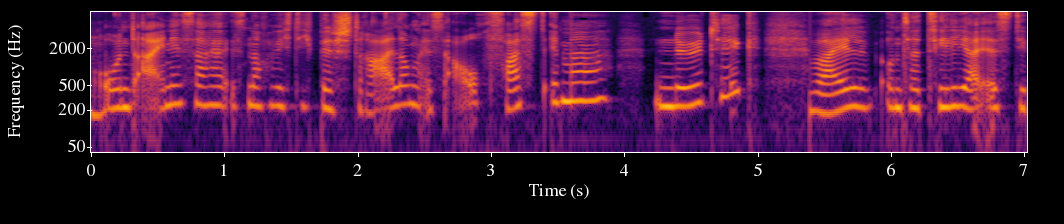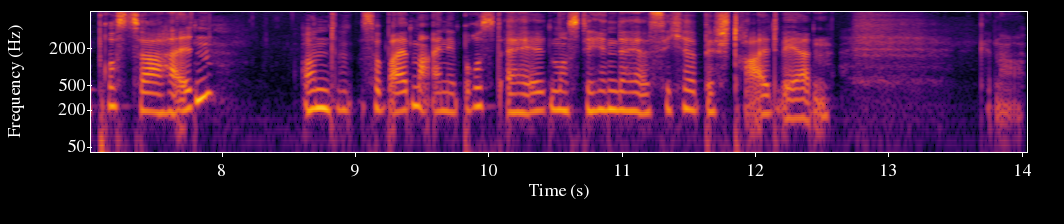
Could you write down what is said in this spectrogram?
Mhm. Und eine Sache ist noch wichtig, Bestrahlung ist auch fast immer nötig, weil unser Ziel ja ist, die Brust zu erhalten. Und sobald man eine Brust erhält, muss die hinterher sicher bestrahlt werden. Genau.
